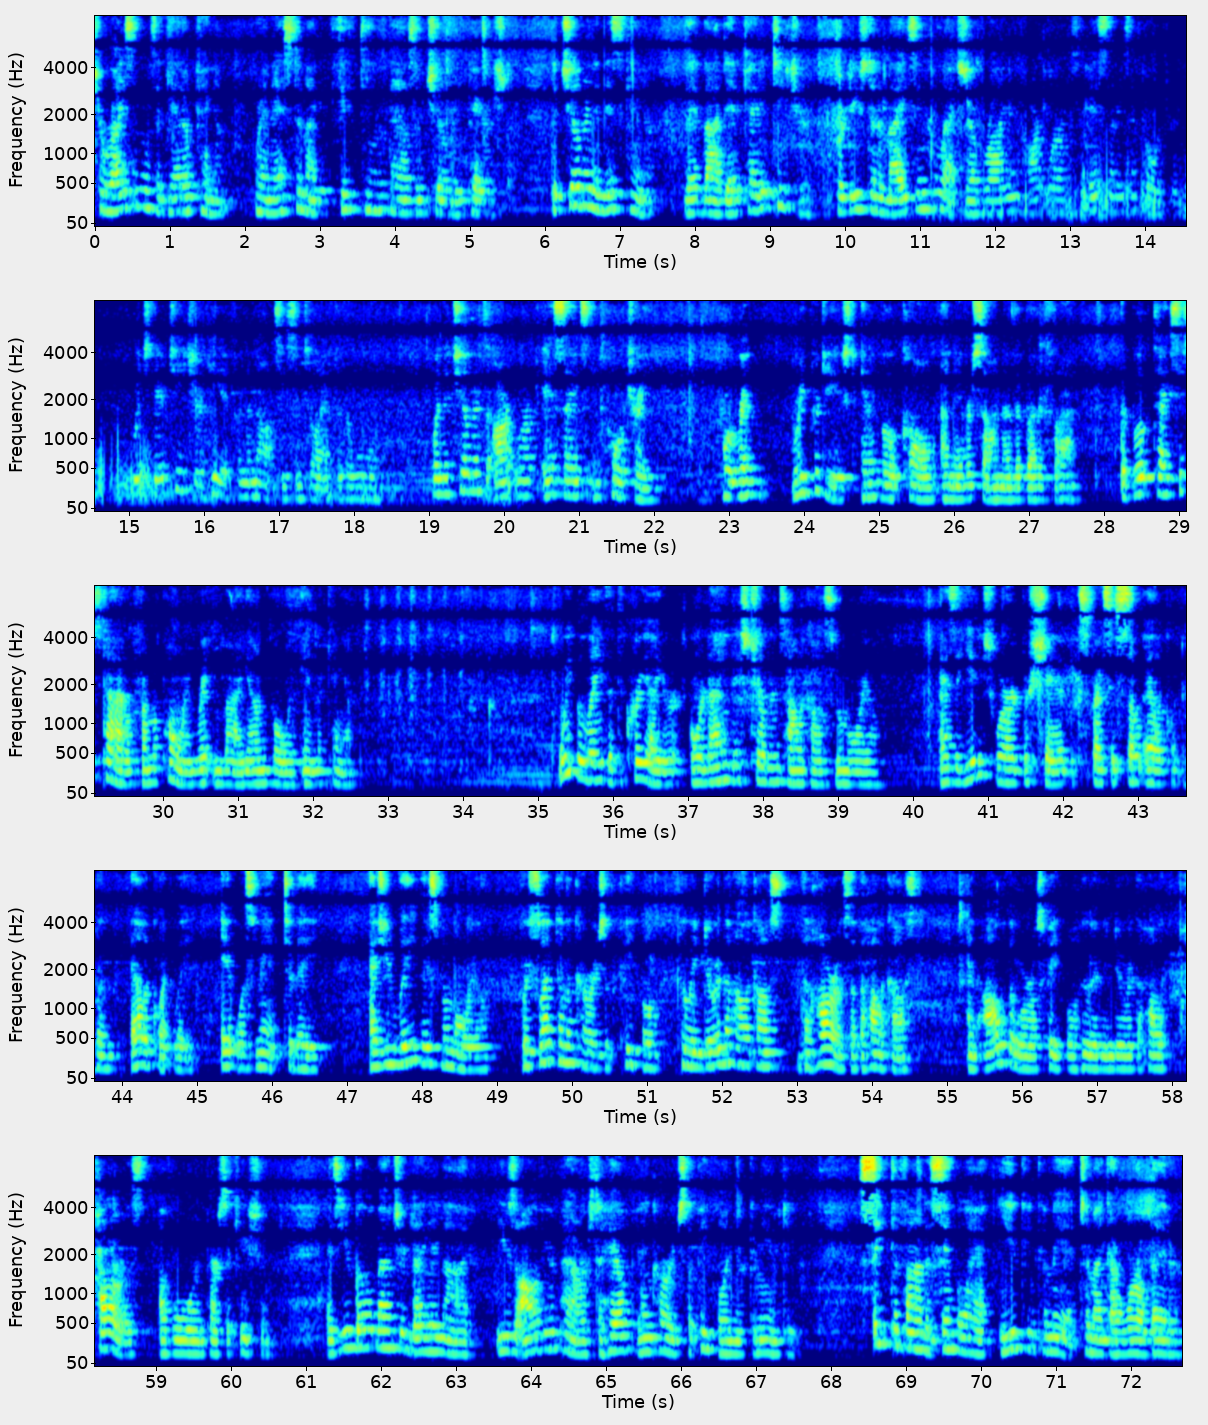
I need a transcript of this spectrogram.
Terezin was a ghetto camp where an estimated 15,000 children perished. The children in this camp, led by a dedicated teacher, produced an amazing collection of writing, artworks, essays, and poetry, which their teacher hid from the Nazis until after the war. When the children's artwork, essays, and poetry were re reproduced in a book called I Never Saw Another Butterfly. The book takes its title from a poem written by a young boy in the camp. We believe that the Creator ordained this Children's Holocaust Memorial. As the Yiddish word Beshert expresses so eloquently, eloquently, it was meant to be. As you leave this memorial, reflect on the courage of people who endured the Holocaust, the horrors of the Holocaust, and all of the world's people who have endured the horrors of war and persecution. As you go about your daily life, use all of your powers to help and encourage the people in your community. Seek to find a simple act you can commit to make our world better.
